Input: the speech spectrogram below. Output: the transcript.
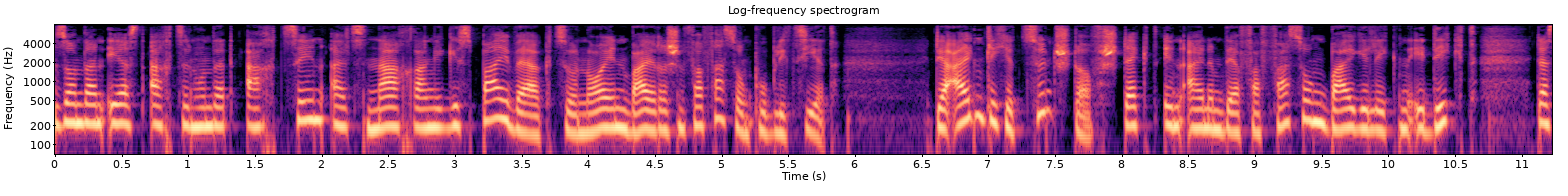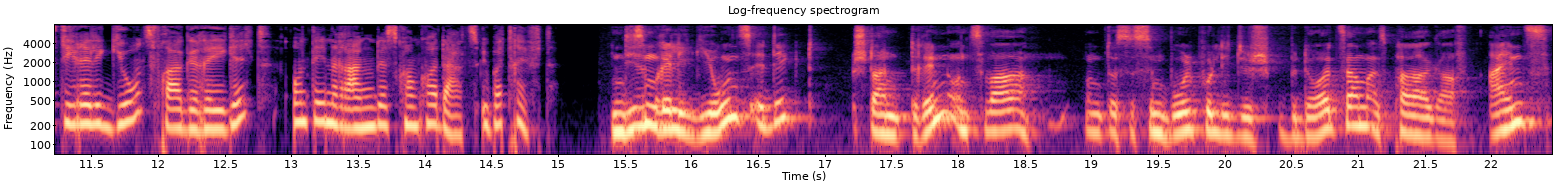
sondern erst 1818 als nachrangiges Beiwerk zur neuen bayerischen Verfassung publiziert. Der eigentliche Zündstoff steckt in einem der Verfassung beigelegten Edikt, das die Religionsfrage regelt und den Rang des Konkordats übertrifft. In diesem Religionsedikt stand drin, und zwar, und das ist symbolpolitisch bedeutsam, als Paragraph 1,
